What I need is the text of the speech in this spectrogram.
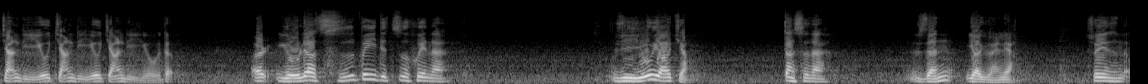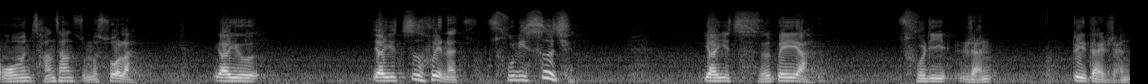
讲理由、讲理由、讲理由的。而有了慈悲的智慧呢，理由要讲，但是呢，人要原谅。所以，我们常常怎么说了？要有要有智慧呢。处理事情要以慈悲呀、啊，处理人，对待人，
